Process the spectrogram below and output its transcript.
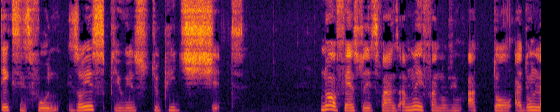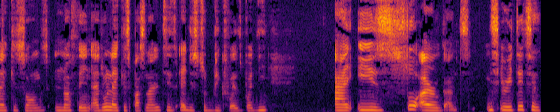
takes his phone, he's always spewing stupid shit. No offense to his fans, I'm not a fan of him at all. I don't like his songs, nothing. I don't like his personality. His head is too big for his body, and he's so arrogant. It's irritating.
